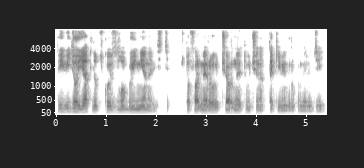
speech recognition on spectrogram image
Ты видел яд людской злобы и ненависти, что формируют черные тучи над такими группами людей.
